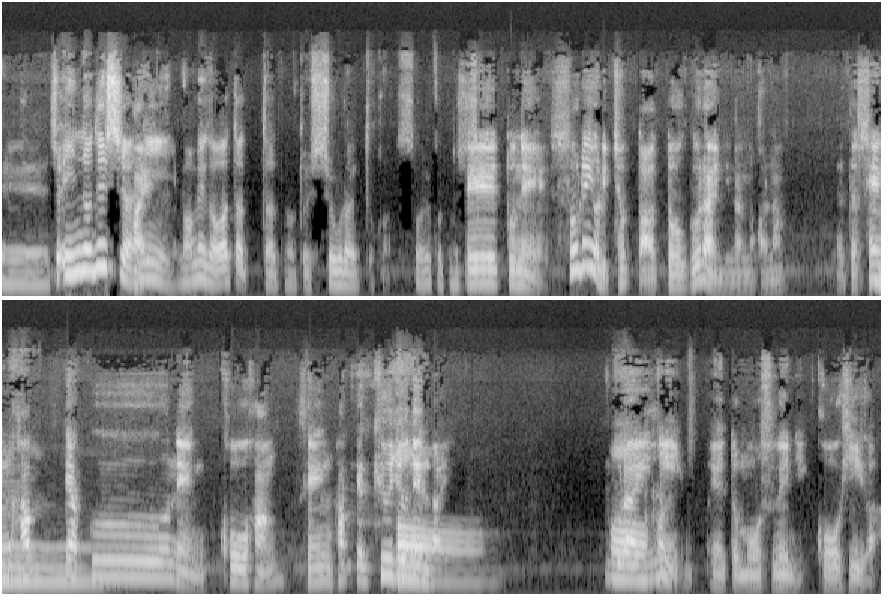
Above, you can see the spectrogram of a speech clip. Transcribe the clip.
えー、じゃあインドネシアに豆が渡ったのと一緒ぐらいとか、そういうことにしてえっ、ー、とね、それよりちょっと後ぐらいになるのかな。だったら1800年後半、1890年代ぐらいに、あーはい。えっ、と、もうすでにコーヒーが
